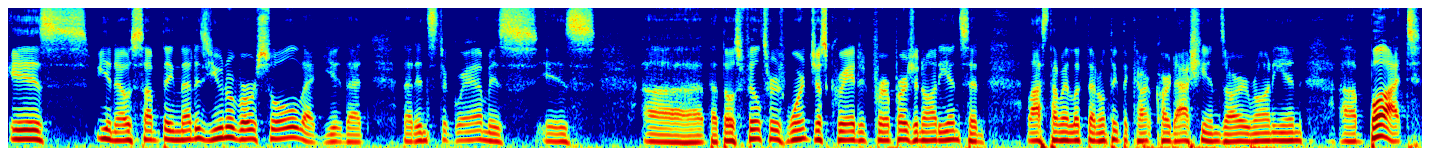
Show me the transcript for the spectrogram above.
is you know something that is universal. That you that that Instagram is is. Uh, that those filters weren't just created for a Persian audience. And last time I looked, I don't think the Kardashians are Iranian. Uh, but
